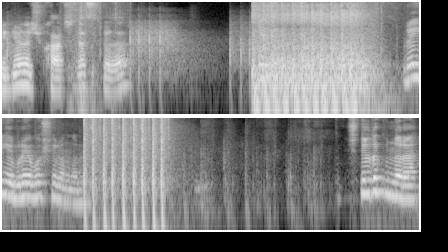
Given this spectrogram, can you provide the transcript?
Bilmiyorum da şu karşıda sıkıyorlar. Buraya gel buraya boş ver onları. Sıkıştırdık bunları.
